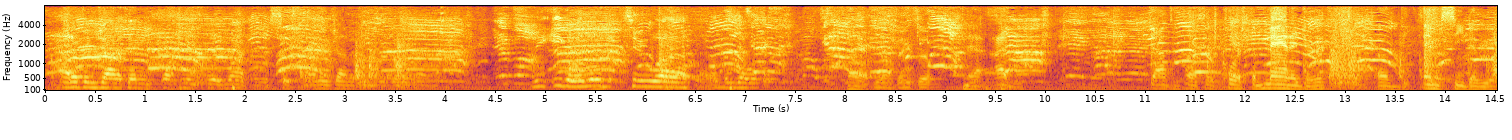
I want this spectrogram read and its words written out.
I don't think Jonathan would want an assistant. I think Jonathan's uh, the ego a little bit too. Uh, I don't think that would- You don't think so? Yeah, I Presley, of course, the manager of the MCWA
